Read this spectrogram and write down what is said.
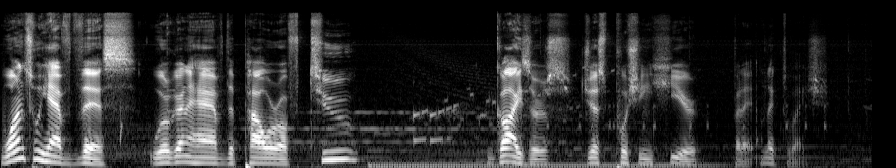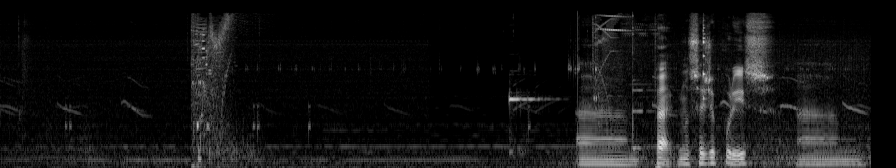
once we have this, we're gonna have the power of two geysers just pushing here. Onde é que tu vais? Um, pá, não seja por isso. Um,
